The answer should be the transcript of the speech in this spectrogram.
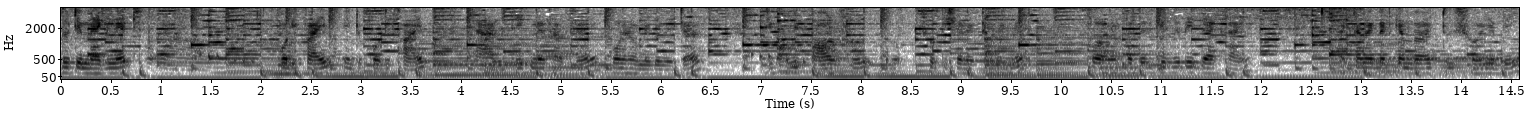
দুটি magnet forty five into forty five and thickness আছে পনেরো মিলিমিটার এটি খুবই পাওয়ারফুল এবং শক্তিশালী একটা ম্যাগনেট সো আমি আপনাদেরকে যদি দেখাই একটা ম্যাগনেটকে আমরা একটু সরিয়ে দিই।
